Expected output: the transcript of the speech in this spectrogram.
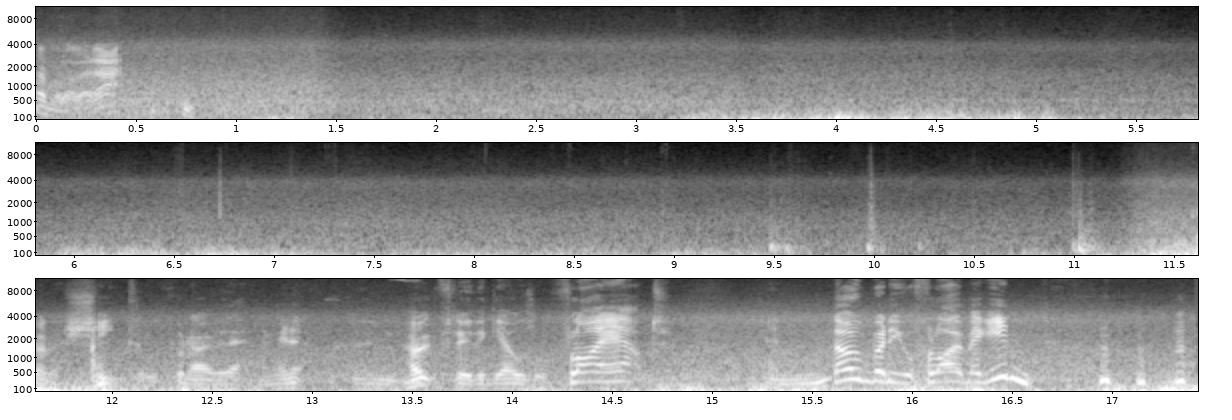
Have a look at that. We've got a sheet that we'll put over that in a minute and hopefully the girls will fly out and nobody will fly back in.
